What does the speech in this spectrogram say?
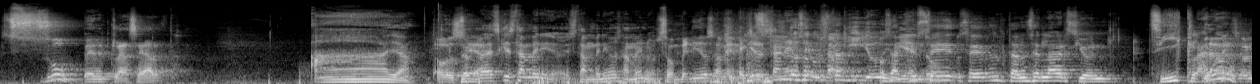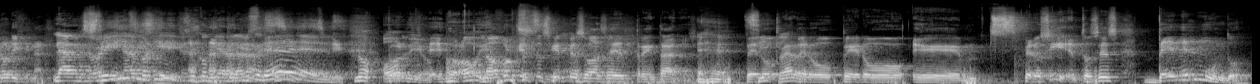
súper clase alta. Ah, ya. O Lo que sea, pasa es que están venidos, están venidos a menos. son venidos a menos. Ellos están en Teusaquillo O sea que viviendo. ustedes, ustedes resultaron ser la versión Sí, claro. La versión original. La versión Sí, original sí, porque sí. ellos se copiaron de ustedes. sí. No, Porque- obvio, No, porque esto sí empezó hace 30 años. Pero, Sí, claro. Pero, pero, eh, pero sí, entonces ven el mundo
